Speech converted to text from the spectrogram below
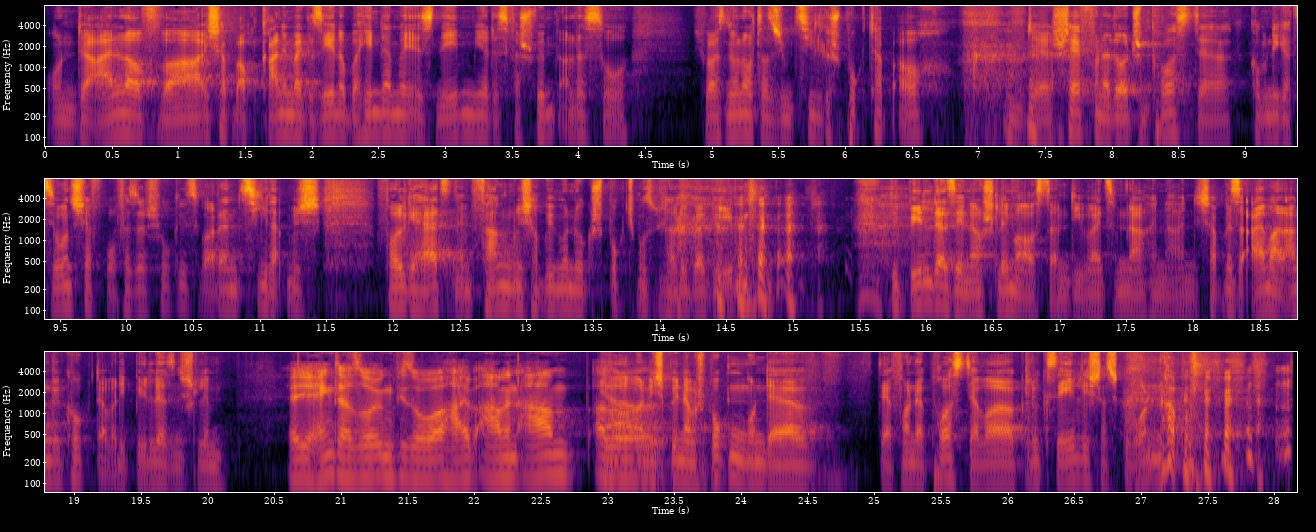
Und der Einlauf war, ich habe auch gar nicht mehr gesehen, ob er hinter mir ist, neben mir, das verschwimmt alles so. Ich weiß nur noch, dass ich im Ziel gespuckt habe auch. Und der Chef von der Deutschen Post, der Kommunikationschef, Professor Schukis, war da im Ziel, hat mich voll geherzt empfangen und ich habe immer nur gespuckt, ich muss mich halt übergeben. die Bilder sehen auch schlimm aus dann, die war jetzt im Nachhinein. Ich habe mir das einmal angeguckt, aber die Bilder sind schlimm. Ja, ihr hängt da so irgendwie so halb Arm in Arm. Also ja, und ich bin am Spucken und der, der von der Post, der war glückselig, dass ich gewonnen habe.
